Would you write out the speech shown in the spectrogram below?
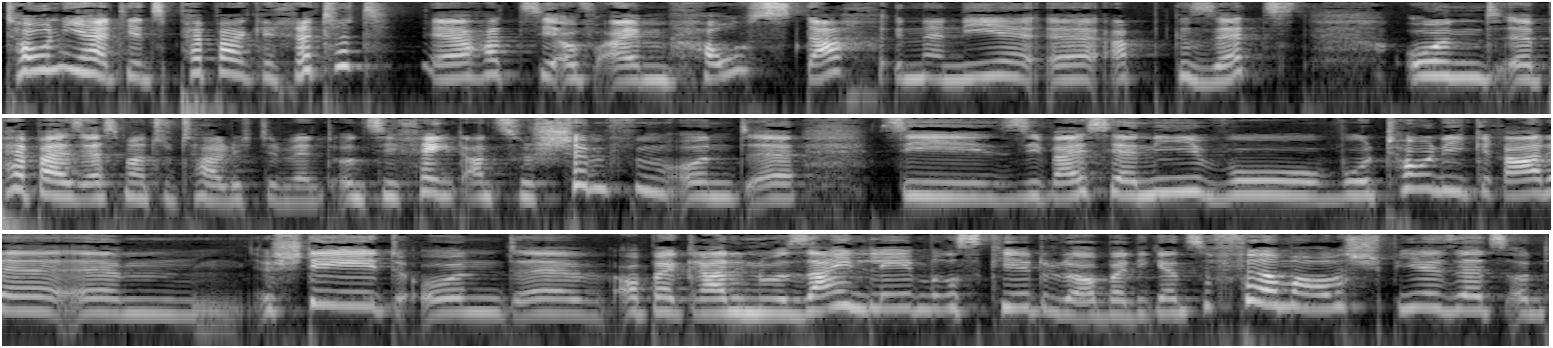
Tony hat jetzt Pepper gerettet. Er hat sie auf einem Hausdach in der Nähe äh, abgesetzt und äh, Pepper ist erstmal total durch den Wind und sie fängt an zu schimpfen und äh, sie sie weiß ja nie, wo wo Tony gerade ähm, steht und äh, ob er gerade nur sein Leben riskiert oder ob er die ganze Firma aufs Spiel setzt und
